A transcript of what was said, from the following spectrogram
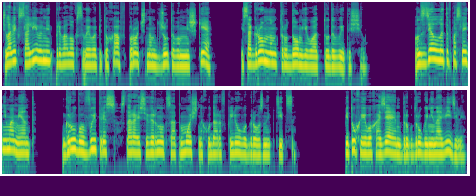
Человек с оливами приволок своего петуха в прочном джутовом мешке и с огромным трудом его оттуда вытащил. Он сделал это в последний момент, грубо вытряс, стараясь увернуться от мощных ударов клюва грозной птицы. Петух и его хозяин друг друга ненавидели.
